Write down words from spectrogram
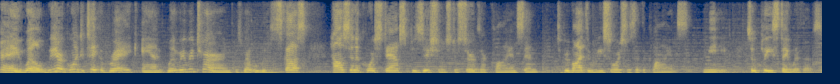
Okay, well, we are going to take a break, and when we return, is what we will discuss how Cenikor staffs positions to serve their clients and to provide the resources that the clients need. So please stay with us.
